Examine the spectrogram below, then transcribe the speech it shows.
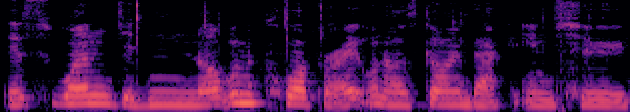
This one did not want to cooperate when I was going back into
